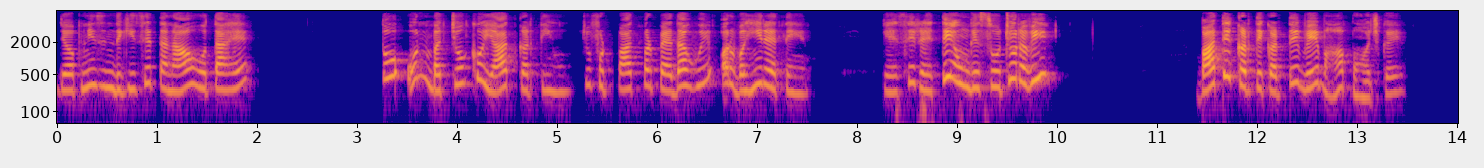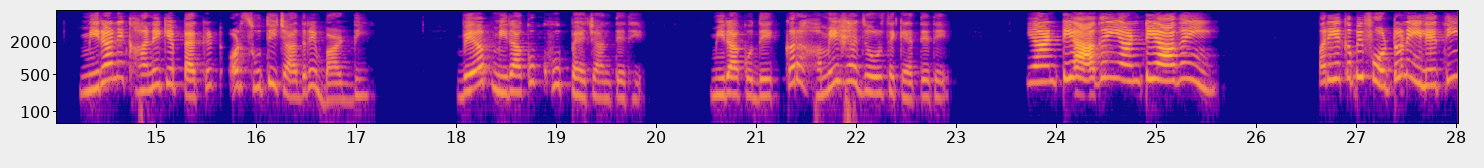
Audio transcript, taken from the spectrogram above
जब अपनी ज़िंदगी से तनाव होता है तो उन बच्चों को याद करती हूँ जो फुटपाथ पर पैदा हुए और वहीं रहते हैं। कैसे रहते होंगे, सोचो रवि। बातें करते करते वे वहाँ पहुँच गए। मीरा ने खाने के पैकेट और सूती चादरें बांट दी। वे अब मीरा को खूब पहचानते थे। मीरा को देखकर हमेशा ज़ोर से कहते थे, ये आंटी आ गई, आंटी आ गई। पर ये कभी फ़ोटो नहीं लेती?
